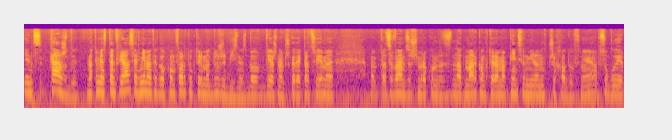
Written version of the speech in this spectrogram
Więc każdy. Natomiast ten freelancer nie ma tego komfortu, który ma duży biznes, bo wiesz, na przykład jak pracujemy, no, pracowałem w zeszłym roku nad, nad marką, która ma 500 milionów przychodów, nie? Obsługuje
